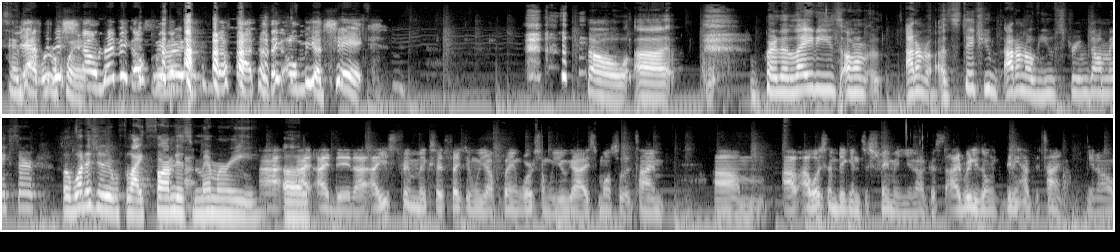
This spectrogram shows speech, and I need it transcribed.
said yeah. After real this quick. show, let me go figure Right. some stuff out because they owe me a check. So, uh, for the ladies on, I don't know, uh, Stitch. You, I don't know if you streamed on Mixer, but what is your like fondest memory I, of? I, I did. I, I used to stream Mixer, especially when y'all playing Warzone with you guys most of the time. Um, I, I wasn't big into streaming, you know, because I really don't didn't have the time, you know,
